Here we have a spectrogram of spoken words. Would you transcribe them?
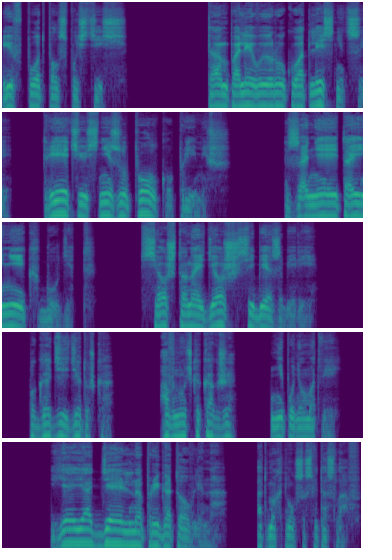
и в подпол спустись. Там по левую руку от лестницы третью снизу полку примешь. За ней тайник будет. Все, что найдешь, себе забери. — Погоди, дедушка, а внучка как же? — не понял Матвей. — Ей отдельно приготовлено, — отмахнулся Святослав.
